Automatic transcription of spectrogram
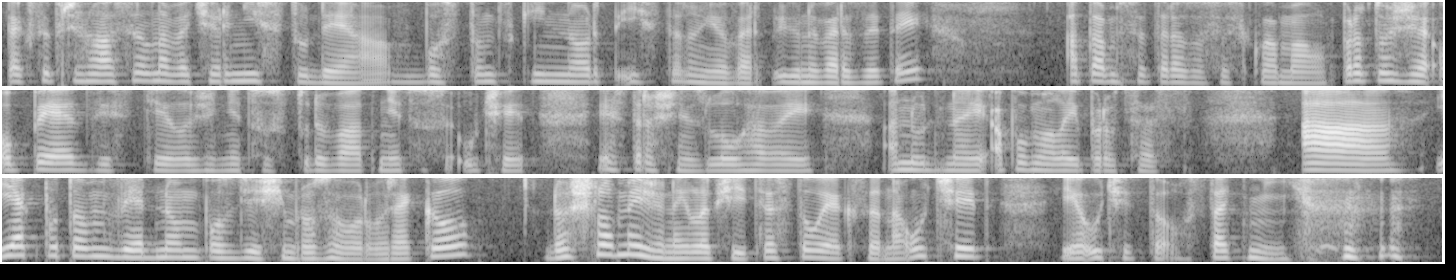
tak se přihlásil na večerní studia v bostonský Northeastern University a tam se teda zase zklamal, protože opět zjistil, že něco studovat, něco se učit je strašně zlouhavý a nudný a pomalej proces. A jak potom v jednom pozdějším rozhovoru řekl, došlo mi, že nejlepší cestou, jak se naučit, je učit to ostatní.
